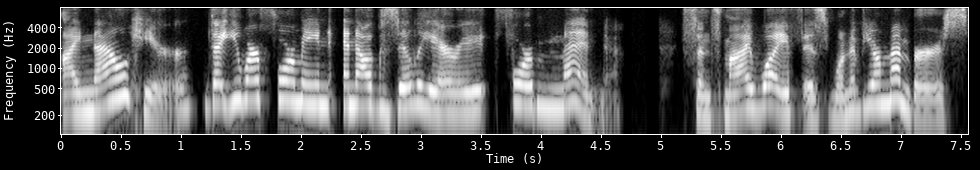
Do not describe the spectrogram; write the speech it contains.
I now hear that you are forming an auxiliary for men. Since my wife is one of your members,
